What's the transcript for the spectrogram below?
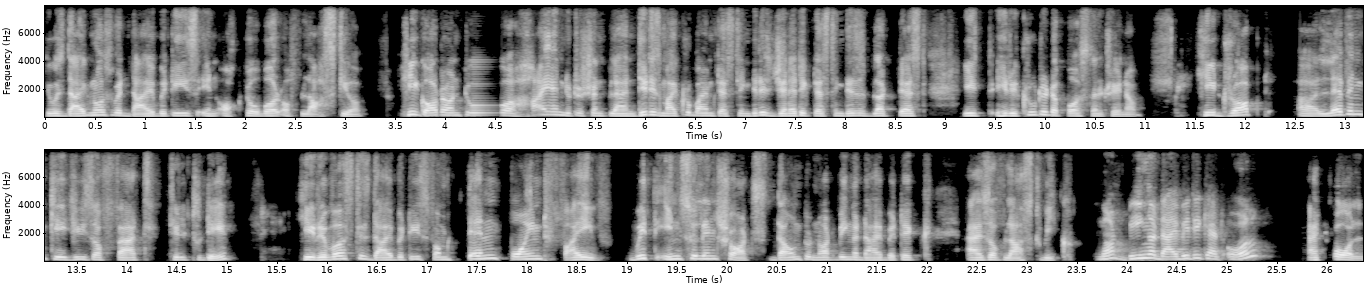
He was diagnosed with diabetes in october of last year he got onto a high-end nutrition plan did his microbiome testing did his genetic testing did his blood test he, he recruited a personal trainer he dropped uh, 11 kgs of fat till today. He reversed his diabetes from 10.5 with insulin shots down to not being a diabetic as of last week Not being a diabetic at all. at all.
